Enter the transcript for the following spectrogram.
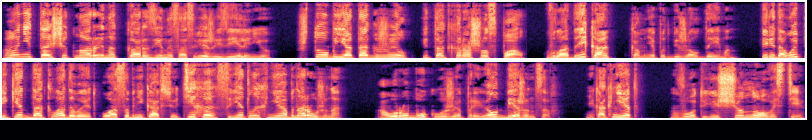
А они тащат на рынок корзины со свежей зеленью. Чтоб я так жил и так хорошо спал. Владыка, ко мне подбежал Деймон. Передовой пикет докладывает, у особняка все тихо, светлых не обнаружено. А у Рубука уже привел беженцев? Никак нет. Вот еще новости.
